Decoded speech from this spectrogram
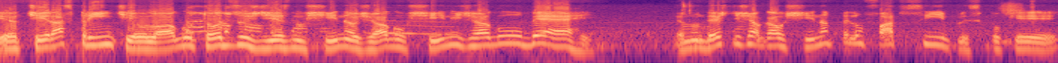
eu tiro as print, eu logo todos os dias no China, eu jogo o China e jogo o BR. Eu não deixo de jogar o China pelo fato simples, porque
